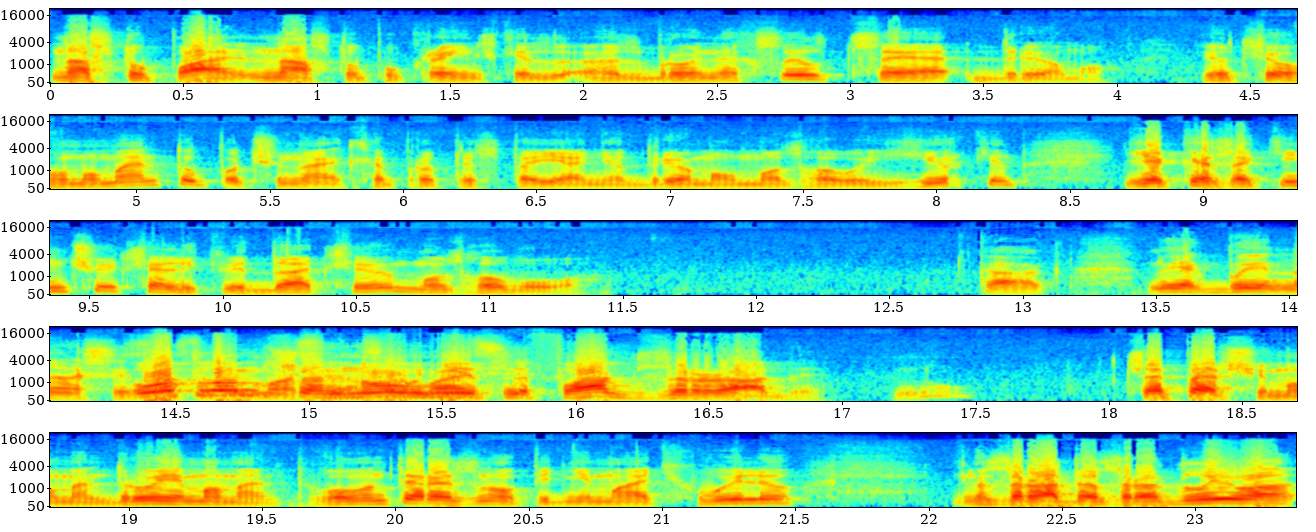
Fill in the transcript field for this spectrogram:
наступаль, наступ українських е, збройних сил це Дрьомов. І от цього моменту починається протистояння Дрьомов-Мозговий Гіркін, яке закінчується ліквідацією мозгового. Так. Ну, якби наші От вам, шановні, інформації- факт зради. Ну, Це перший момент. Другий момент. Волонтери знов піднімають хвилю. Зрада зрадлива.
